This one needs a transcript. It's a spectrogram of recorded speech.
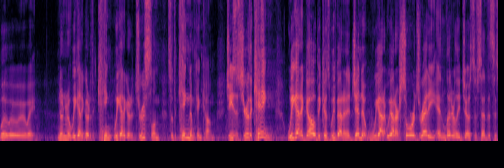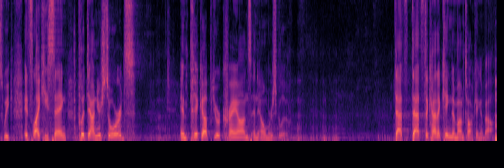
Wait, wait, wait, wait. No, no, no. We got to go to the king. We got to go to Jerusalem so the kingdom can come. Jesus, you're the king. We got to go because we've got an agenda. We got we got our swords ready. And literally, Joseph said this this week. It's like he's saying, "Put down your swords and pick up your crayons and Elmer's glue." That's that's the kind of kingdom I'm talking about.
